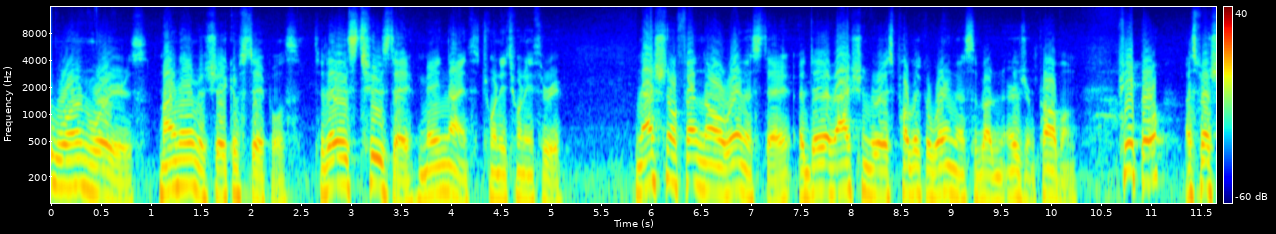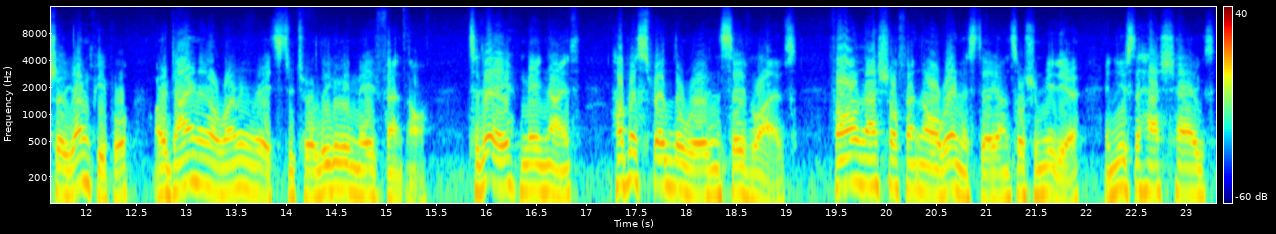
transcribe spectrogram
Warren Warriors. My name is Jacob Staples. Today is Tuesday, May 9th, 2023. National Fentanyl Awareness Day, a day of action to raise public awareness about an urgent problem. People, especially young people, are dying at alarming rates due to illegally made fentanyl. Today, May 9th, help us spread the word and save lives. Follow National Fentanyl Awareness Day on social media and use the hashtags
